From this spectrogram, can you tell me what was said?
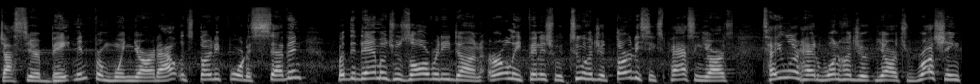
Jasir Bateman from one yard out. It's 34 to 7, but the damage was already done. Early finished with 236 passing yards. Taylor had 100 yards rushing.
